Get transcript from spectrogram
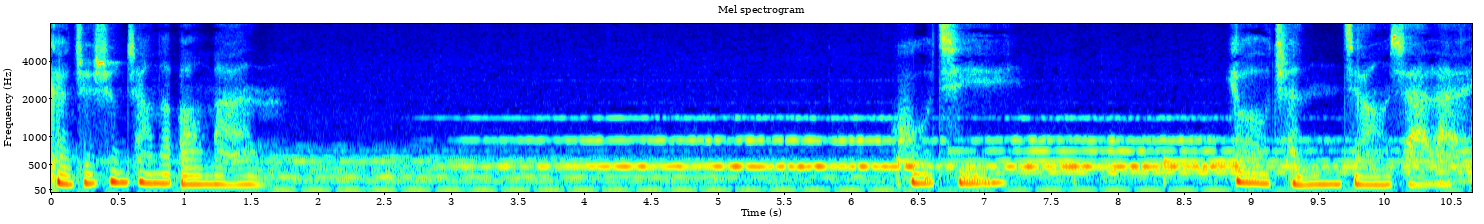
感觉胸腔的饱满；呼气，又沉降下来。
